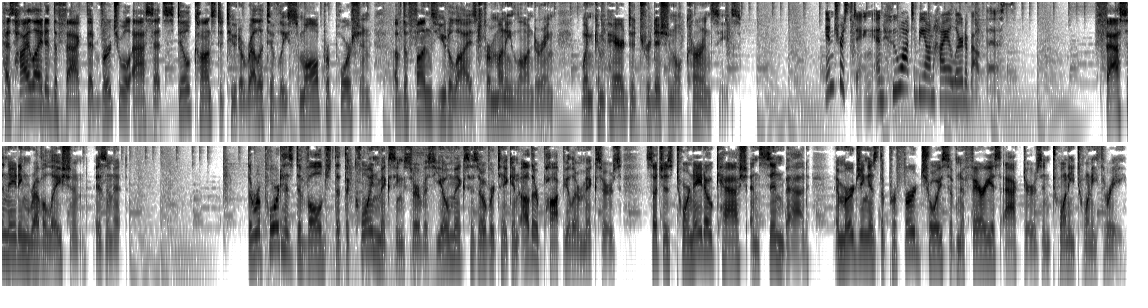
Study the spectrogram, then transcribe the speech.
has highlighted the fact that virtual assets still constitute a relatively small proportion of the funds utilized for money laundering when compared to traditional currencies. Interesting, and who ought to be on high alert about this? Fascinating revelation, isn't it? The report has divulged that the coin mixing service YoMix has overtaken other popular mixers, such as Tornado Cash and Sinbad, emerging as the preferred choice of nefarious actors in 2023.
